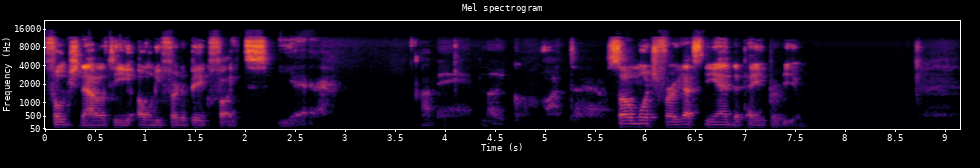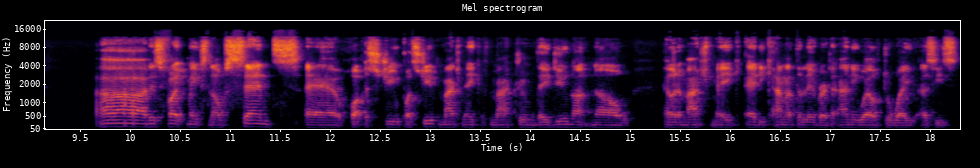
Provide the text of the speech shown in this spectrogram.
functionality only for the big fights. Yeah, I mean, like what the hell? So much for that's the end of pay per view. Ah, this fight makes no sense. Uh, what a stupid, what stupid matchmaker from Matchroom. They do not know how to matchmake. Eddie cannot deliver to any welterweight as he's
